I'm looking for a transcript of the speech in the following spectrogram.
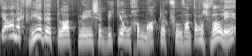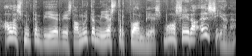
Ja, en ek weet dit laat mense bietjie ongemaklik voel want ons wil hê alles moet in beheer wees. Daar moet 'n meesterplan wees. Maar ons sê daar is eene.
